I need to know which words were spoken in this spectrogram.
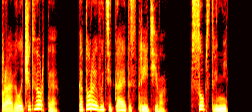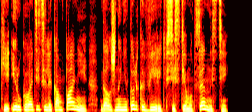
Правило четвертое, которое вытекает из третьего. Собственники и руководители компании должны не только верить в систему ценностей,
